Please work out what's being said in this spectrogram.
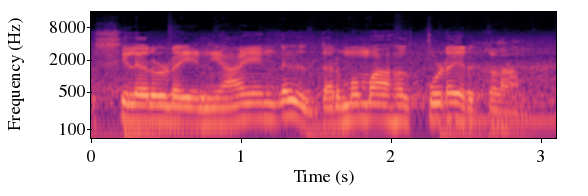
சிலருடைய நியாயங்கள் தர்மமாக கூட இருக்கலாம்.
